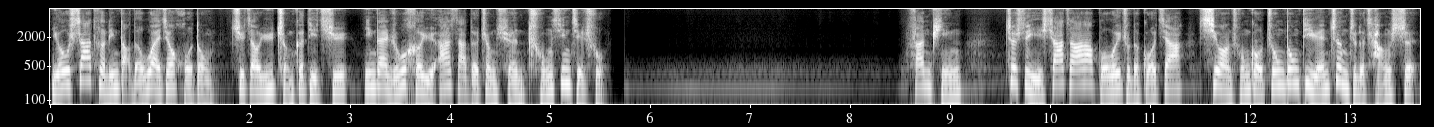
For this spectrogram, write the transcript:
由沙特领导的外交活动聚焦于整个地区应该如何与阿萨德政权重新接触。翻评：这是以沙特阿拉伯为主的国家希望重构中东地缘政治的尝试，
